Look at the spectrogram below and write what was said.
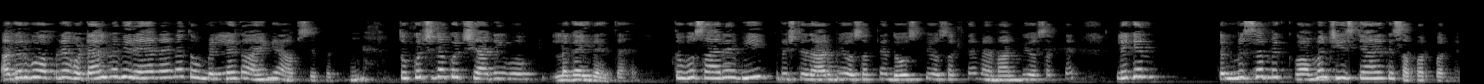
اگر وہ اپنے ہوٹل میں بھی رہ رہے نا، تو ملنے تو آئیں گے آپ سے پھر۔ تو کچھ نہ کچھ یعنی وہ لگا ہی رہتا ہے۔ تو وہ سارے بھی رشتے دار بھی ہو سکتے ہیں، دوست بھی ہو سکتے ہیں، مہمان بھی ہو سکتے ہیں۔ لیکن ان میں سب میں کامن چیز کیا ہے کہ سفر پر ہے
